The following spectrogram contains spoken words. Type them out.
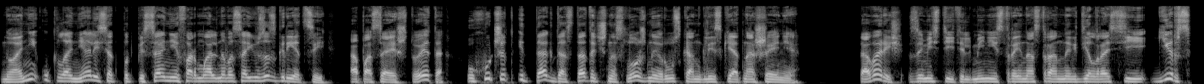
но они уклонялись от подписания формального союза с Грецией, опасаясь, что это ухудшит и так достаточно сложные русско-английские отношения. Товарищ, заместитель министра иностранных дел России Гирс,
